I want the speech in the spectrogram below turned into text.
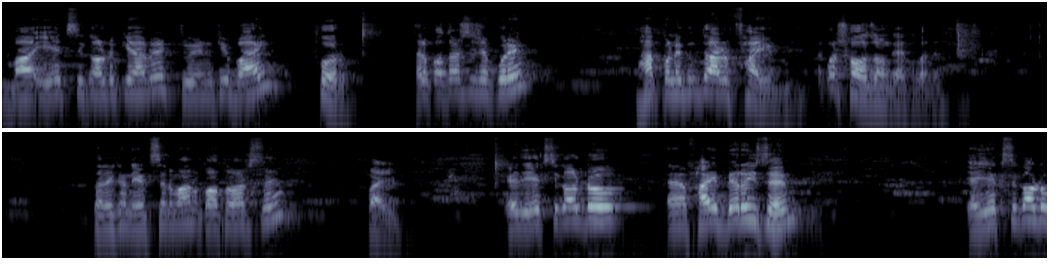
বা এক্স ইকুয়াল টু কী হবে? টোয়েন্টি বাই ফোর তাহলে কত আসছে হিসাব করে? ভাগ করলে কিন্তু আর ফাইভ একবার সহজ অঙ্ক একবারে। তাহলে এখানে এক্সের মান কত আসছে? ফাইভ এই যে এক্স ইকাল টু ফাইভ বের হয়েছে এই এক্স ইকাল টু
